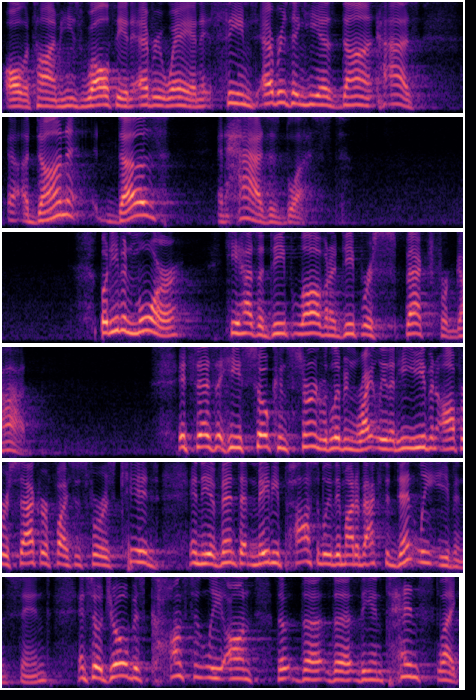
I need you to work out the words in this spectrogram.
all the time. He's wealthy in every way, and it seems everything he has done, has uh, done, does, and has is blessed. But even more, he has a deep love and a deep respect for God. It says that he's so concerned with living rightly that he even offers sacrifices for his kids in the event that maybe possibly they might have accidentally even sinned. And so Job is constantly on the, the, the, the intense, like,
